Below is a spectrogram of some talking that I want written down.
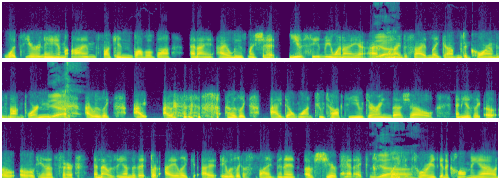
"What's your name?" I'm fucking blah blah blah, and I I lose my shit. You've seen me when I, I Yeah. when I decide like um decorum is not important. Yeah. I was like, I, I, I was like, I don't want to talk to you during the show. And he was like, oh, oh, oh, okay, that's fair. And that was the end of it. But I like, I, it was like a five minute of sheer panic. Yeah. Like Tori's gonna call me out.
